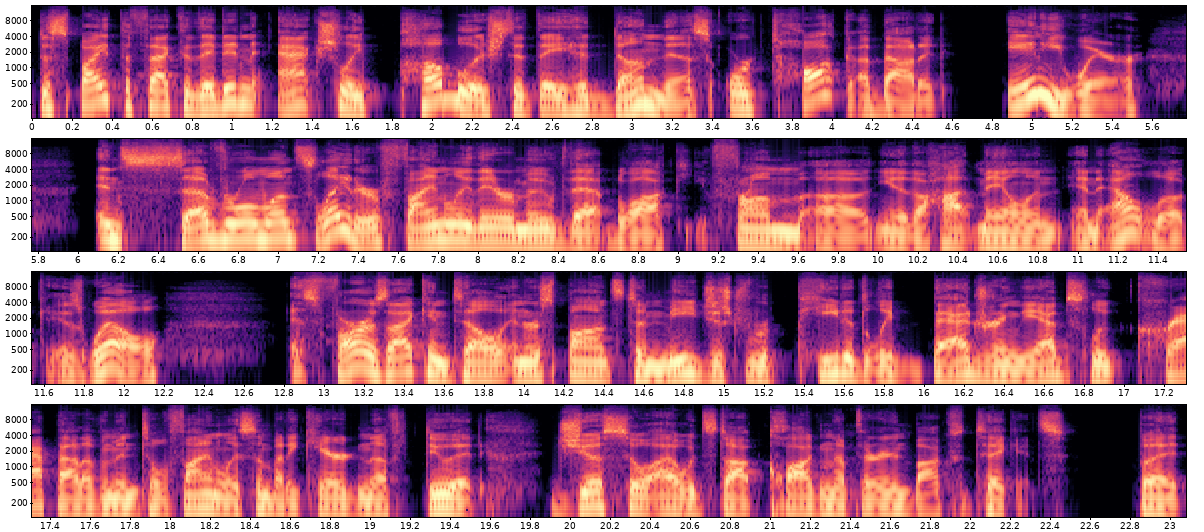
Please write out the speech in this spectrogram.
despite the fact that they didn't actually publish that they had done this or talk about it anywhere. And several months later, finally they removed that block from uh, you know the Hotmail and, and Outlook as well. As far as I can tell, in response to me just repeatedly badgering the absolute crap out of them until finally somebody cared enough to do it, just so I would stop clogging up their inbox with tickets. But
